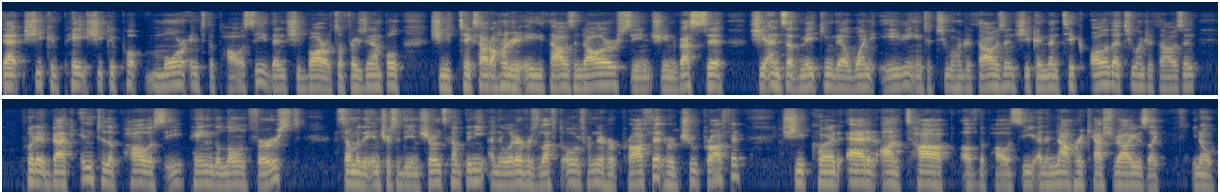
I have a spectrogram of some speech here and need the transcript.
that she could pay, she could put more into the policy than she borrowed. So for example, she takes out $180,000, she, she invests it, she ends up making that 180 into 200,000. She can then take all of that 200,000, put it back into the policy, paying the loan first, some of the interest of the insurance company, and then whatever's left over from there, her profit, her true profit, she could add it on top of the policy. And then now her cash value is like you know,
